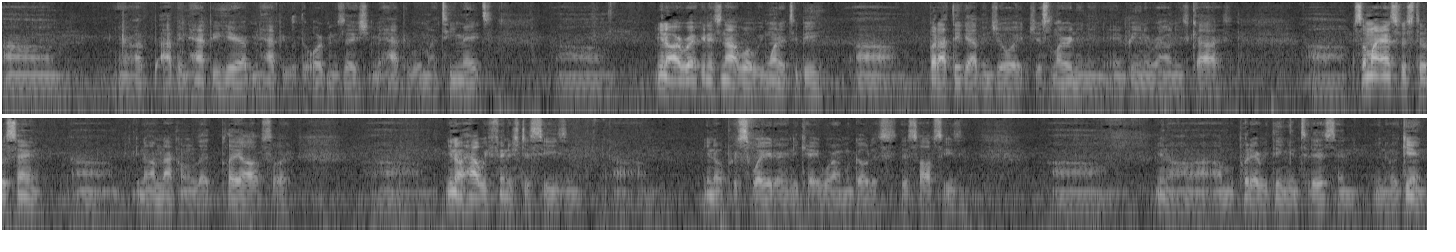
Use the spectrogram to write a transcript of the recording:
Um, you know, I've, I've, been happy here. I've been happy with the organization. Been happy with my teammates. Um, you know, I reckon it's not what we want it to be, um, but I think I've enjoyed just learning and, and being around these guys. Um, so my answer is still the same. Um, you know, I'm not going to let playoffs or um, you know how we finish this season, um, you know, persuade or indicate where I'm gonna go this this off season. you know, I'm gonna put everything into this, and you know, again,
